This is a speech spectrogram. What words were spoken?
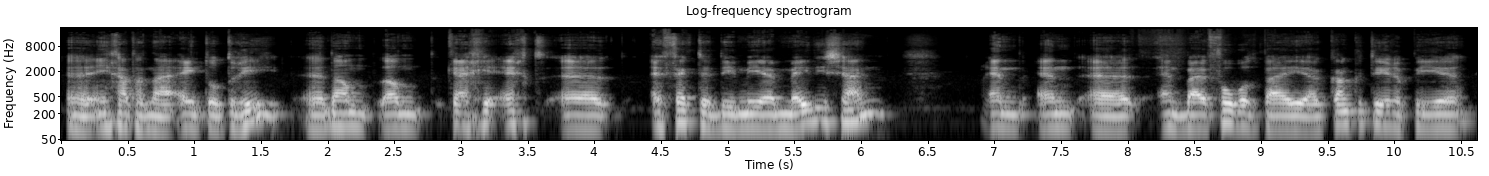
en je gaat naar 1 tot 3, dan, dan krijg je echt effecten die meer medisch zijn. En, en, uh, en bijvoorbeeld bij uh, kankertherapieën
